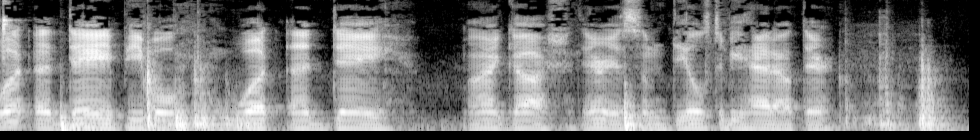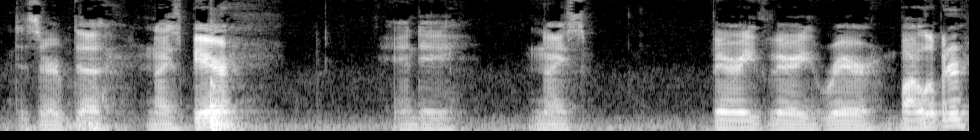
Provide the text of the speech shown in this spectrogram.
What a day, people. What a day. My gosh, there is some deals to be had out there. Deserved a nice beer and a nice, very, very rare bottle opener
